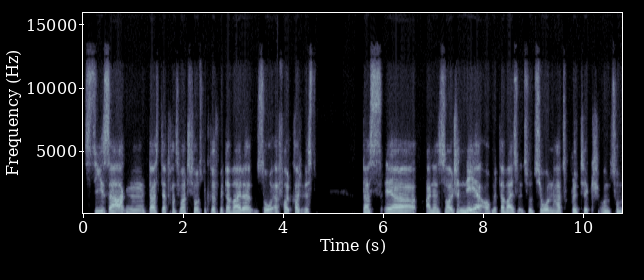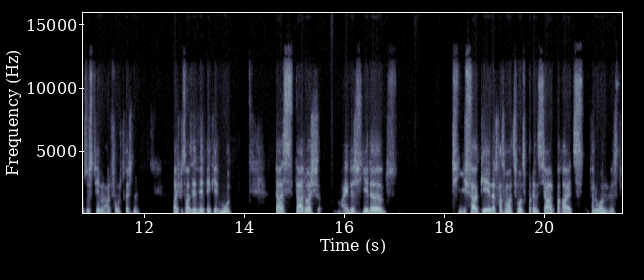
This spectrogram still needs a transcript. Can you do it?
Sie sagen, dass der Transformationsbegriff mittlerweile so erfolgreich ist, dass er eine solche Nähe auch mittlerweile zu Institutionen hat, Politik und zum System in Anführungsstrichen, beispielsweise WBGU, dass dadurch eigentlich jede tiefer gehende Transformationspotenzial bereits verloren ist.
